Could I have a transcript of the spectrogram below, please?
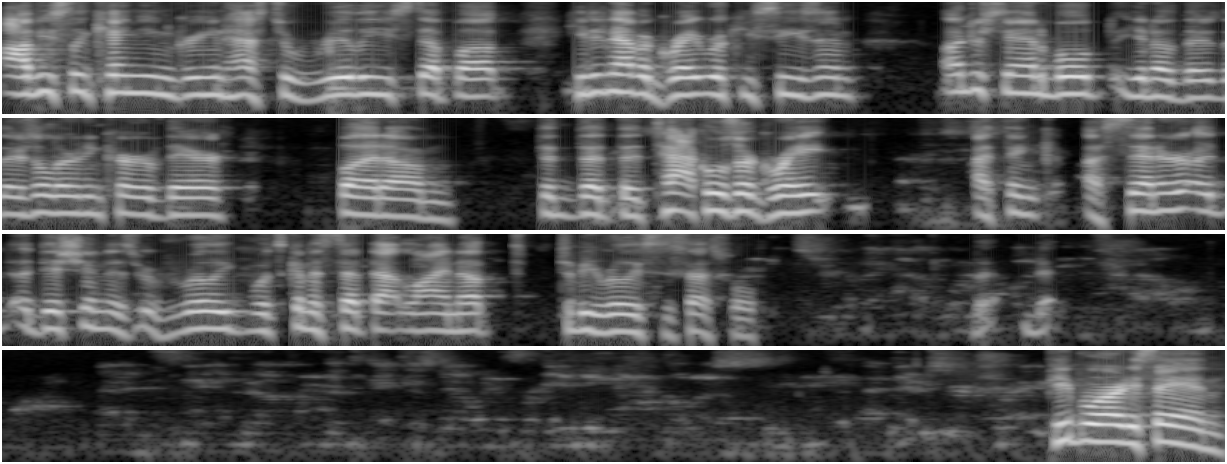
Obviously, Kenyon Green has to really step up. He didn't have a great rookie season. Understandable, you know, there, there's a learning curve there, but um, the, the the tackles are great. I think a center ad- addition is really what's going to set that line up to be really successful. People are already saying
